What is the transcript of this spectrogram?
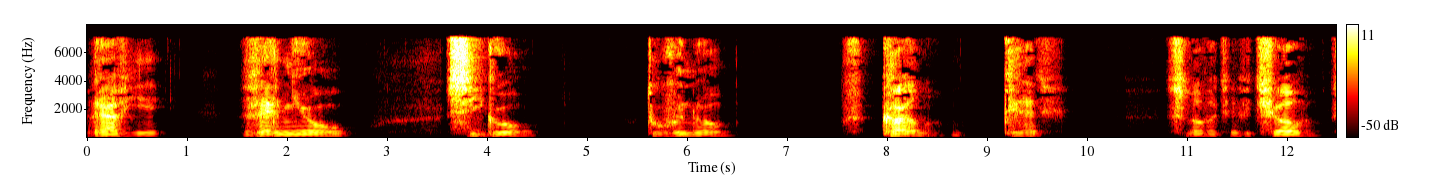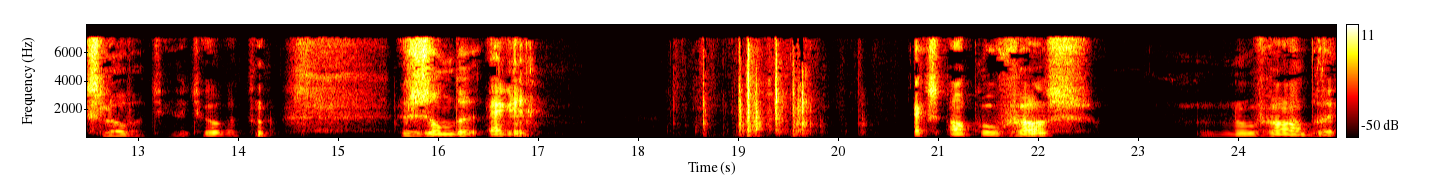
Ravier, Vergniaud, Sigaud, Touvenot, Karl, Kretsch, Slovacevichova, Slovacevichova, zonder Egger, Aix-en-Provence, novembre.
